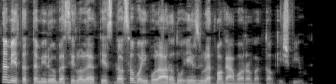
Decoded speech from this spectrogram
Nem értette, miről beszél a lelkész, de a szavaiból áradó érzület magával ragadta a kisfiút.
